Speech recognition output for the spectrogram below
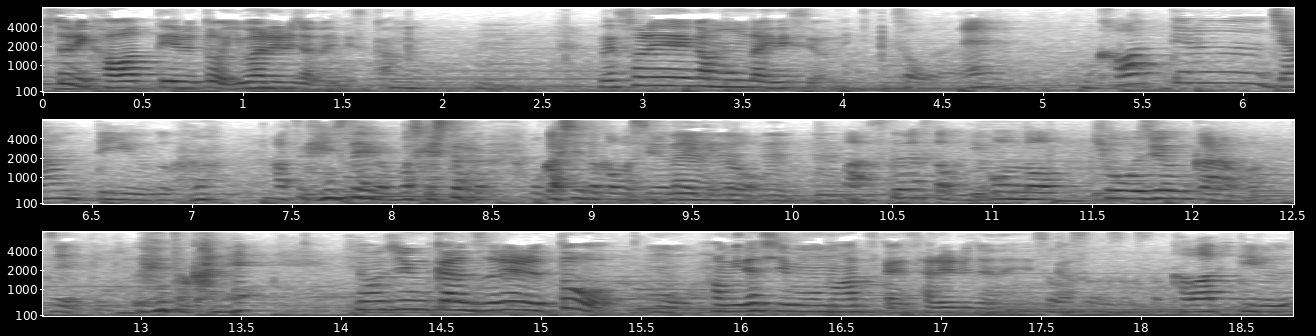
一人変わっていると言われるじゃないですか、うん。うん。でそれが問題ですよね。そうだね。変わってるじゃんっていう 発言自体がもしかしたらおかしいのかもしれないけど、少なくとも日本の標準からはずれているとかね標準からずれるともうはみ出し物扱いされるじゃないですか。そうそうそう。そう変わってる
